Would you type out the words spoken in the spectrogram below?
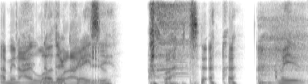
I mean, I love. No, they're crazy. I do, but I mean,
